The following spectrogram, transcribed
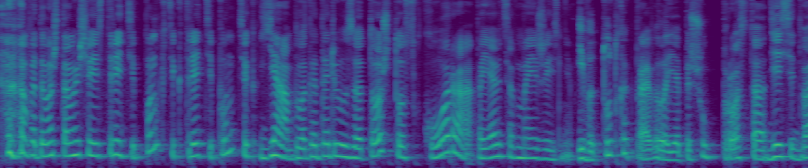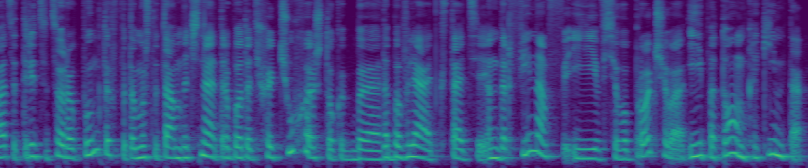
потому что там еще есть третий пунктик, третий пунктик. Я благодарю за то, что скоро появится в моей жизни. И вот тут, как правило, я пишу просто 10, 20, 30, 40 пунктов, потому что там начинает работать хочуха, что как бы добавляет, кстати, эндорфинов и всего прочего. И потом потом каким-то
